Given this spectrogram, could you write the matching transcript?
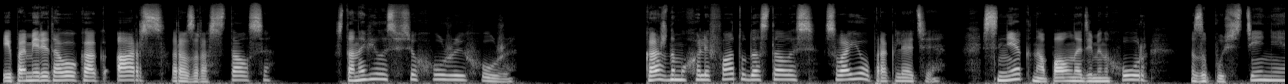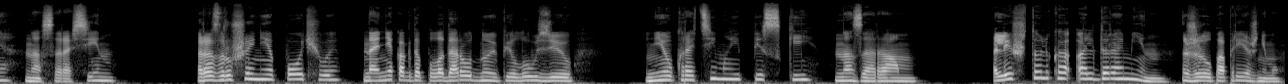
И по мере того, как Арс разрастался, становилось все хуже и хуже. Каждому халифату досталось свое проклятие. Снег напал на Деменхур, запустение — на Сарасин, разрушение почвы на некогда плодородную Пелузию, неукротимые пески на Зарам. Лишь только Альдерамин жил по-прежнему,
